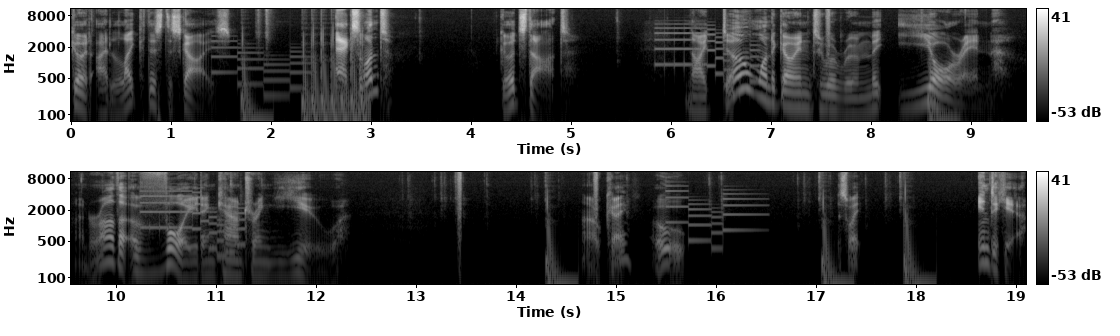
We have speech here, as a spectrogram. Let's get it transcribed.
Good, I like this disguise. Excellent. Good start. Now, I don't want to go into a room that you're in. I'd rather avoid encountering you. Okay. Oh. This way. Into here.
